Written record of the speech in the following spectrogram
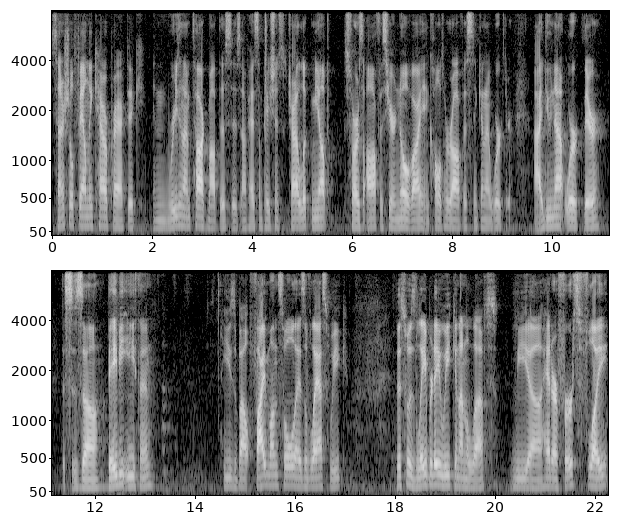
Central Family Chiropractic. And the reason I'm talking about this is I've had some patients try to look me up as far as the office here in Novi and called her office thinking I worked there. I do not work there. This is uh, baby Ethan. He's about five months old as of last week. This was Labor Day weekend on the left. We uh, had our first flight.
